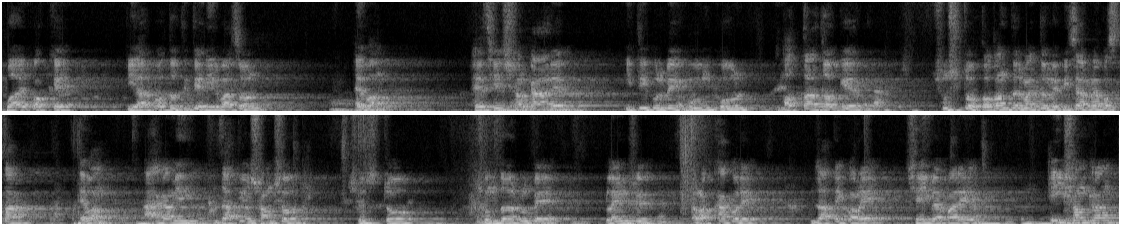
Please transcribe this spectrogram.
উভয় পক্ষে পিয়ার পদ্ধতিতে নির্বাচন এবং ফেসিস সরকারের ইতিপূর্বে গুম, খুন, হত্যা, যজ্ঞের সুষ্ঠু তদন্তের মাধ্যমে বিচার ব্যবস্থা এবং আগামী জাতীয় সংসদ সুষ্ঠু সুন্দর রূপে প্লেন রক্ষা করে যাতে করে সেই ব্যাপারে এই সংক্রান্ত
